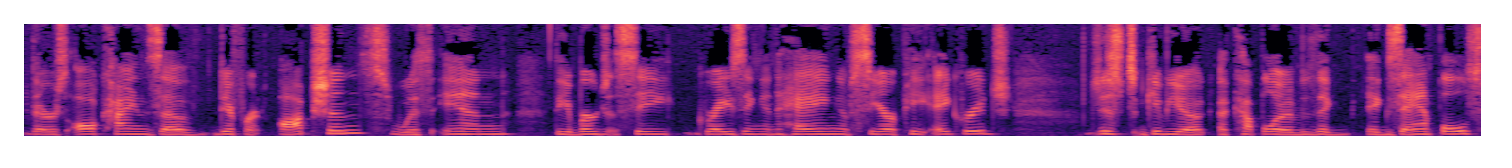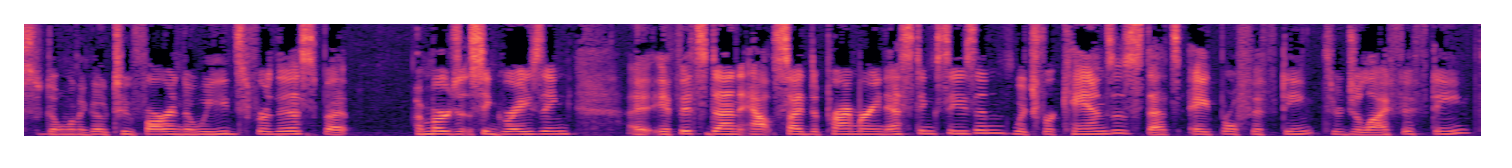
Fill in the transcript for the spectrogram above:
There's all kinds of different options within the emergency grazing and haying of CRP acreage. Just to give you a, a couple of the examples, don't want to go too far in the weeds for this, but emergency grazing. Uh, if it's done outside the primary nesting season, which for Kansas, that's April 15th through July 15th,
